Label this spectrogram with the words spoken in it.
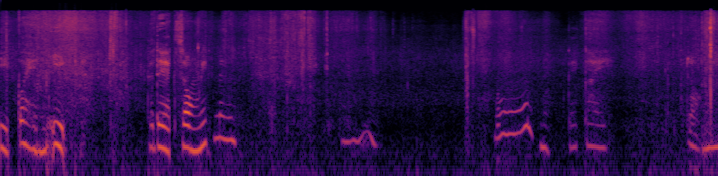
อีกก็เห็นอีกแต่แดดส่องนิดนึงนู่นไกลๆดอกนี้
